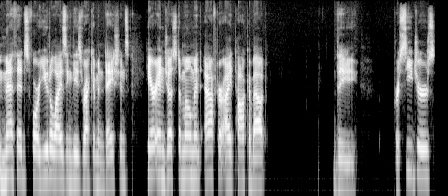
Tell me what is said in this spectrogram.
methods for utilizing these recommendations here in just a moment after I talk about the procedures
